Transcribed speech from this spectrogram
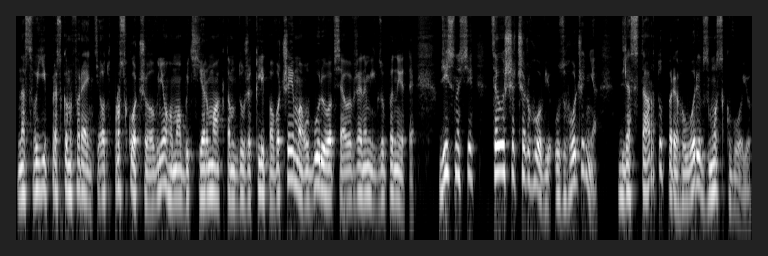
на своїй прес-конференції. От проскочило в нього, мабуть, Єрмак там дуже кліпав очима, обурювався, але вже не міг зупинити. В дійсності це лише чергові узгодження для старту переговорів з Москвою,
